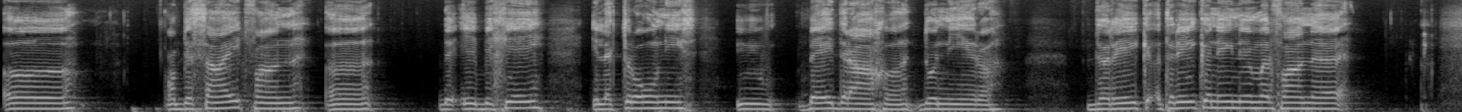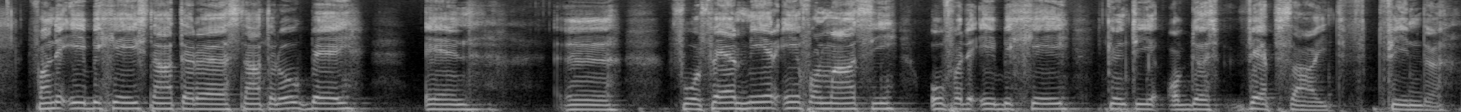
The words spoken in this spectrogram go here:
eh, op de site van de EBG elektronisch uw bijdrage doneren. De reken, het rekeningnummer van, van de EBG staat er, staat er ook bij. En eh, voor ver meer informatie over de EBG kunt u op de website vinden.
